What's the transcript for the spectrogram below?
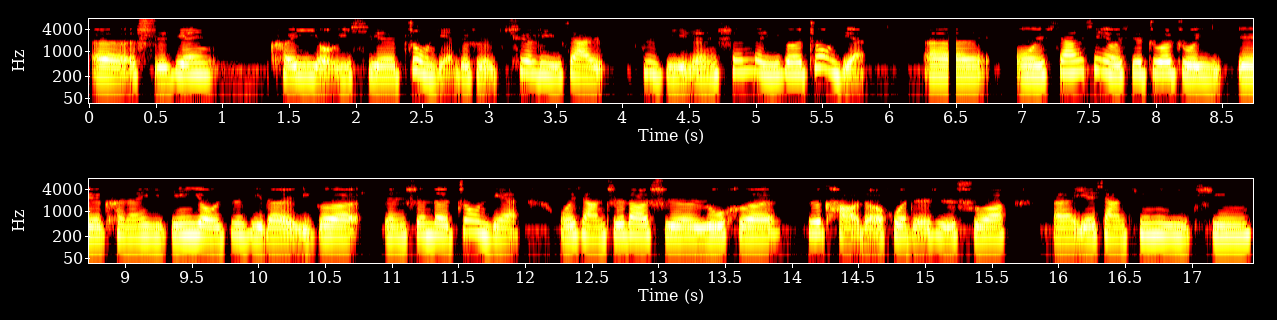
呃，时间可以有一些重点，就是确立一下自己人生的一个重点。呃，我相信有些桌主也可能已经有自己的一个人生的重点，我想知道是如何思考的，或者是说，呃，也想听一听，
